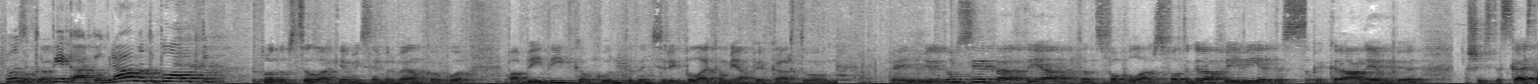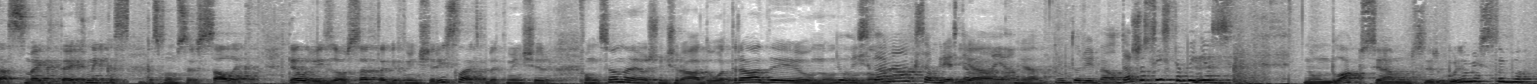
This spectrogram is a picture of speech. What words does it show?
Noza tur piekārto grāmatu plauktu. Protams, cilvēkiem visiem ir vēlme kaut ko pabīdīt, kaut kur, un tad viņas ir ik pa laikam jāpiekārto. Te ir virtuves iekārta, jā, tādas populāras fotografiju vietas, pie krāniem, pie šīs skaistās smega tehnikas, kas mums ir salikta. Televizors arī tagad viņš ir izslēgts, bet viņš ir funkcionējošs, viņš rāda otrādi. Un, un, Jo viss kā nāks apgrieztā Jā, mājā. jā. Un tur ir vēl dažas istabiņas. Nu, un blakus jā, mums ir guļamistaba.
